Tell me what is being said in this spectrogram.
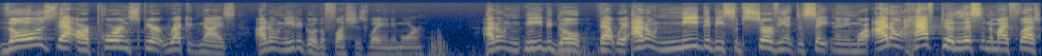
those that are poor in spirit recognize I don't need to go the flesh's way anymore. I don't need to go that way. I don't need to be subservient to Satan anymore. I don't have to listen to my flesh.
